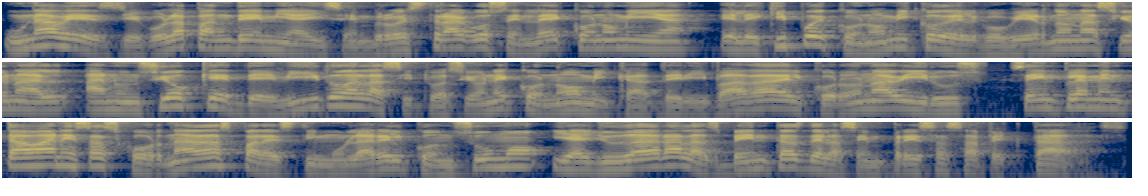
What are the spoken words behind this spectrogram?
Una vez llegó la pandemia y sembró estragos en la economía, el equipo económico del Gobierno Nacional anunció que debido a la situación económica derivada del coronavirus, se implementaban esas jornadas para estimular el consumo y ayudar a las ventas de las empresas afectadas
